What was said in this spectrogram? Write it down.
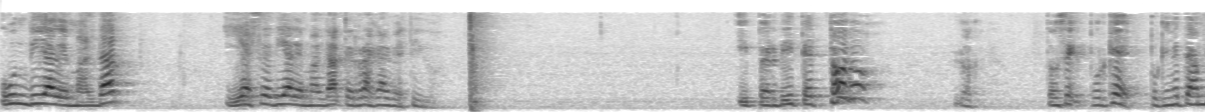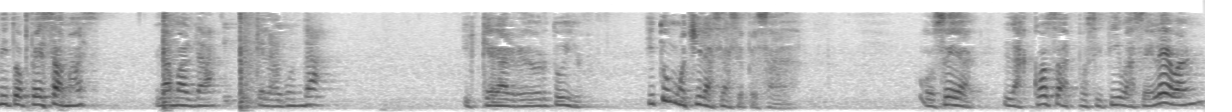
un día de maldad y ese día de maldad te rasga el vestido. Y perdiste todo. Entonces, ¿por qué? Porque en este ámbito pesa más la maldad que la bondad. Y queda alrededor tuyo. Y tu mochila se hace pesada. O sea, las cosas positivas se elevan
